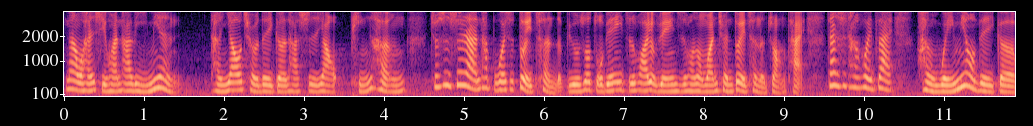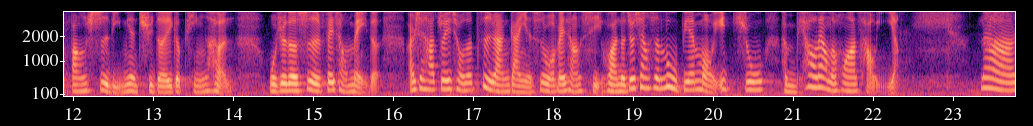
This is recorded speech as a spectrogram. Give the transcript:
那我很喜欢它里面很要求的一个，它是要平衡。就是虽然它不会是对称的，比如说左边一枝花，右边一枝花那种完全对称的状态，但是它会在很微妙的一个方式里面取得一个平衡，我觉得是非常美的。而且它追求的自然感也是我非常喜欢的，就像是路边某一株很漂亮的花草一样。那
